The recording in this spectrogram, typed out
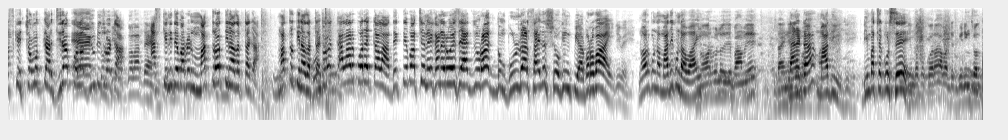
আজকে চমৎকার জিরাফ গলার বিউটি জোড়াটা। আজকে নিতে পারবেন মাত্র তিন হাজার টাকা। মাত্র তিন হাজার টাকা। কালার পরে কালা দেখতে পাচ্ছেন এখানে রয়েছে এক জোড়া একদম বুলডার সাইজের শোকিং পেয়ার। বড় ভাই নরকুন্ডা মাদি কুন্ডা ভাই? নর হলো যে বামে ডানেটা মাদি। জি, জি। ডিম বাচ্চা করছে? ডিম বাচ্চা করা আবার ব্রিডিং চলতে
